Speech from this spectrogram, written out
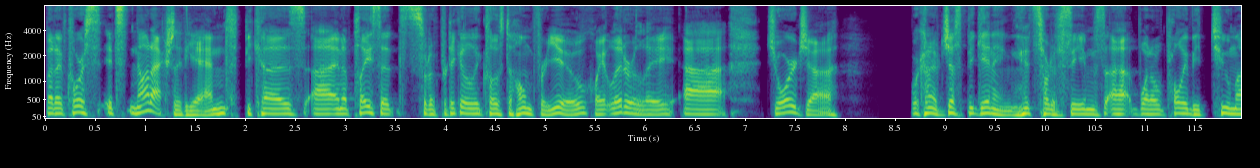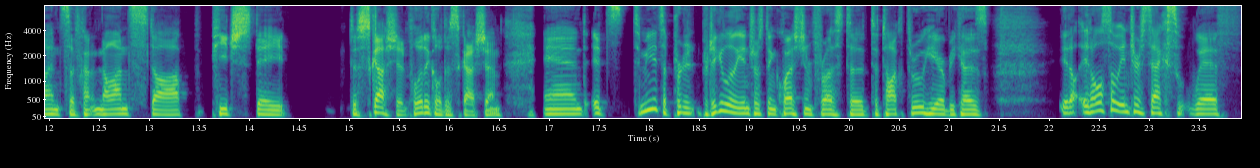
but of course it's not actually the end because uh, in a place that's sort of particularly close to home for you quite literally uh, georgia we're kind of just beginning. It sort of seems. Uh, what will probably be two months of kind of nonstop Peach State discussion, political discussion. And it's to me, it's a particularly interesting question for us to to talk through here because it it also intersects with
